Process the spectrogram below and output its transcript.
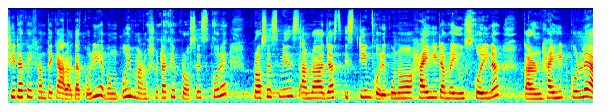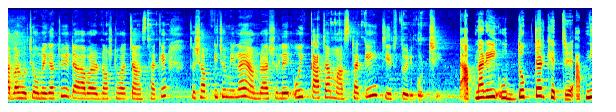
সেটাকে এখান থেকে আলাদা করি এবং ওই মাংসটাকে প্রসেস করে প্রসেস মিন্স আমরা জাস্ট স্টিম করি। কোনো হাই হিট আমরা ইউজ করি না কারণ হাই হিট করলে আবার হচ্ছে ওমেগা থ্রি এটা আবার নষ্ট হওয়ার চান্স থাকে। তো সব কিছু মিলাই আমরা আসলে ওই কাঁচা মাছটাকেই চিপস তৈরি করছি। আপনার এই উদ্যোগটার ক্ষেত্রে আপনি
